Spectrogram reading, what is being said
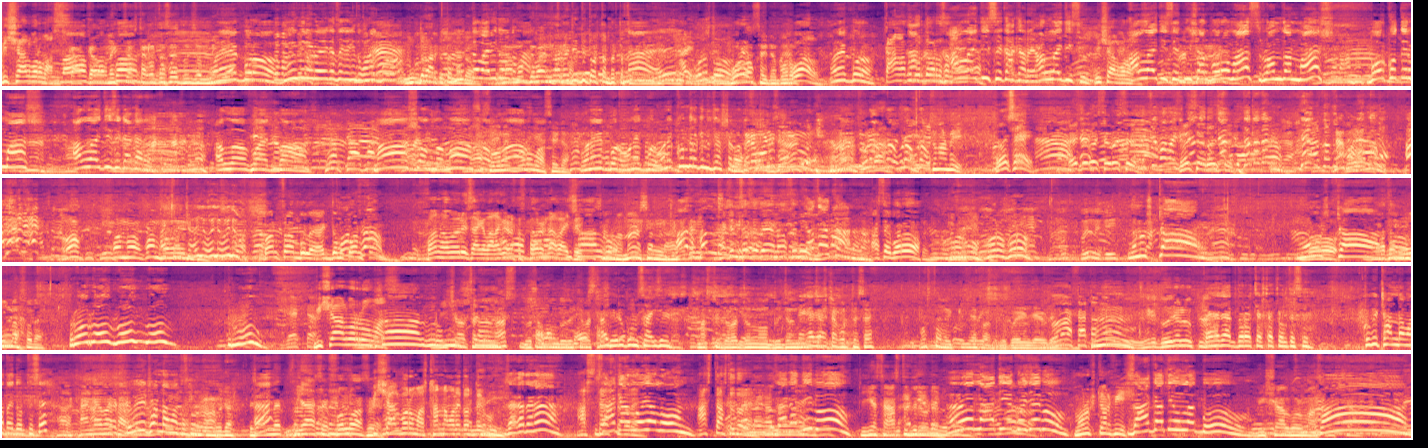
বিশাল বড় মাছ। কাকা অনেক চেষ্টা করতেছে দুইজন মিলে। অনেক বড়। দুই মিনিট হয়ে গেছে কিন্তু অনেক বড়। বার করতে না মুখ তো না, যদি ধরতাম পারতাম না বড় তো। বড় আছে এটা বড়। অনেক বড়। কানলা তো ধরতে পারতাছ না। আল্লাহ কাকারে আল্লাহ দিছে। বিশাল বড় মাছ। আল্লাহ দিছে বিশাল বড় মাছ রমজান মাস বরকতের মাস। আল্লাহ দিছে কাকারে। আল্লাহ মাশাল্লাহ মাশাল্লাহ অনেক বড় অনেক বড় অনেক কোন কিন্তু চেষ্টা তোমার মেয়ে। রয়েছে। হ্যাঁ। হ্যাঁ, কনফার্ম একদম কনফার্ম। রয়েছে আছে বড় বড়। মাছ ওটা রৌ রৌ রৌ রৌ। রৌ। বিশাল বড় রৌ মাছ। বিশাল সাইজের মাছ দর্শক বন্ধু দেখতে পাচ্ছেন। এরকম সাইজের। মাছটি ধরার জন্য দুজন চেষ্টা করতেছে। বুঝতে হবে কি ব্যাপার দেখা যাক ধরার চেষ্টা চলতেছে। খুবই ঠান্ডা মাথায় ধরতেছে। ঠান্ডা মাথায়। খুবই ঠান্ডা মাথায়। হ্যাঁ? ইয়ে আছে ফলো আছে। বিশাল বড় মাছ ঠান্ডা মাথায় ধরতে দেবো জায়গা দে না। আস্তে আস্তে জায়গা ধরেন। লইয়া লোন আস্তে আস্তে ধরেন। জায়গা দিব। ঠিক আছে আস্তে ধীরে ওঠেন। হ্যাঁ না দিয়ে কই যাইবো? Monster fish. জায়গা দিউন লাগবো। বিশাল বড় মাছ। জান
